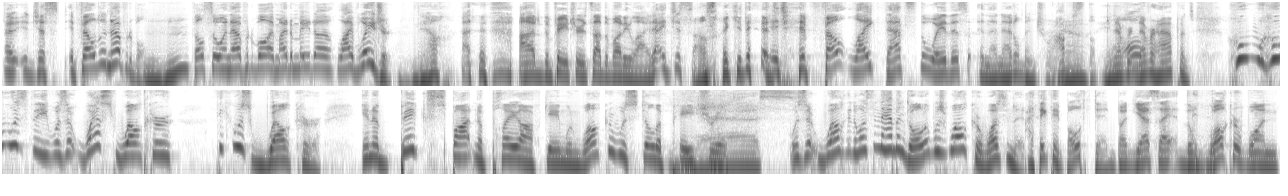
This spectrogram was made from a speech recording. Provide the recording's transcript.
It just it felt inevitable. Mm-hmm. Felt so inevitable. I might have made a live wager Yeah, on the Patriots on the money line. I just sounds like you did. it, it felt like that's the way this. And then Edelman drops Yeah, the ball. It never never happens. Who who was the was it Wes Welker? I think it was Welker in a big spot in a playoff game when Welker was still a Patriot. Yes. Was it Welker? It wasn't Amendola. It was Welker, wasn't it? I think they both did, but yes, I, the Welker one.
